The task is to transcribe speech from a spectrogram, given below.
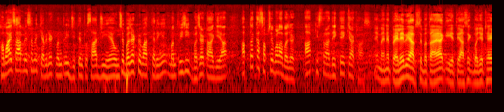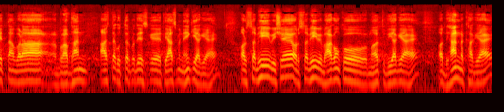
हमारे साथ में समय कैबिनेट मंत्री जितेंद्र प्रसाद जी हैं, उनसे बजट पे बात करेंगे। मंत्री जी, बजट आ गया। अब तक का सबसे बड़ा बजट, आप किस तरह देखते हैं, क्या खास? नहीं, मैंने पहले भी आपसे बताया कि ऐतिहासिक बजट है, इतना बड़ा प्रावधान आज तक उत्तर प्रदेश के इतिहास में नहीं किया गया है। और सभी विषय और सभी विभागों को महत्व दिया गया है और ध्यान रखा गया है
